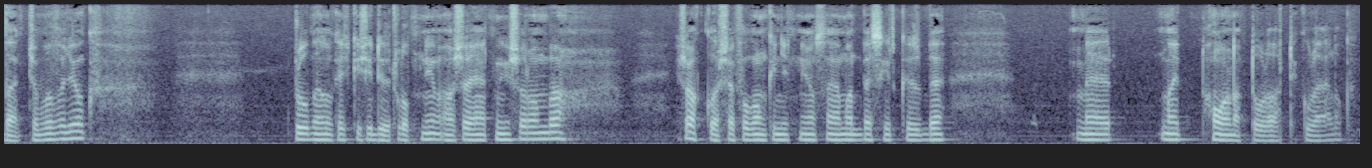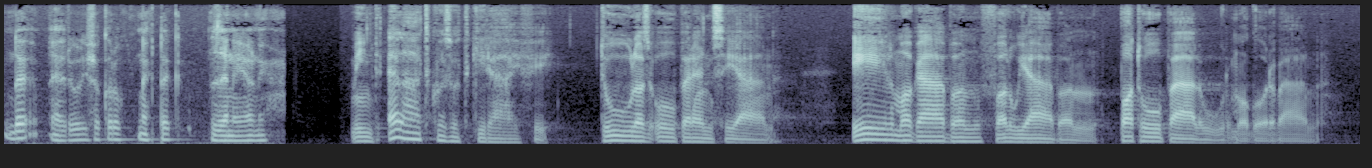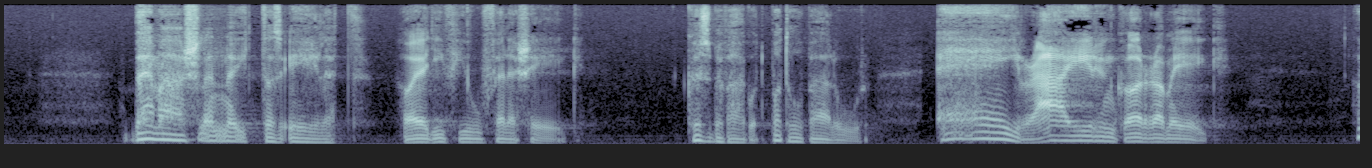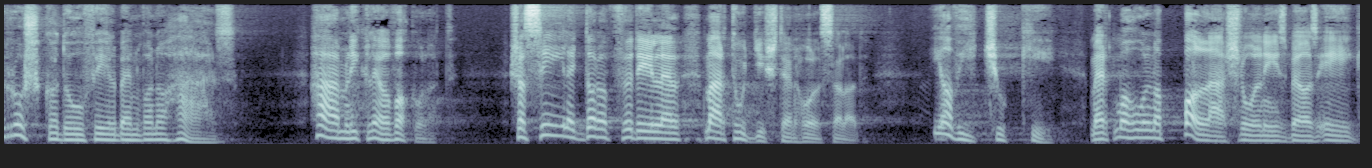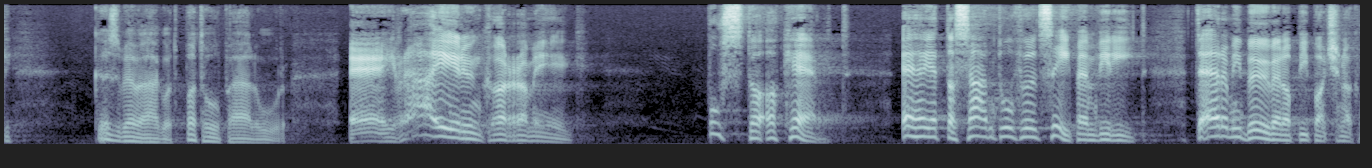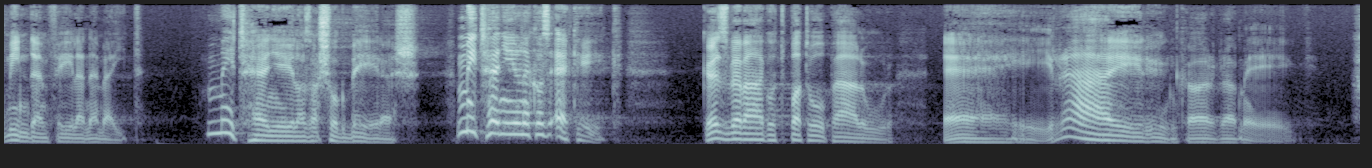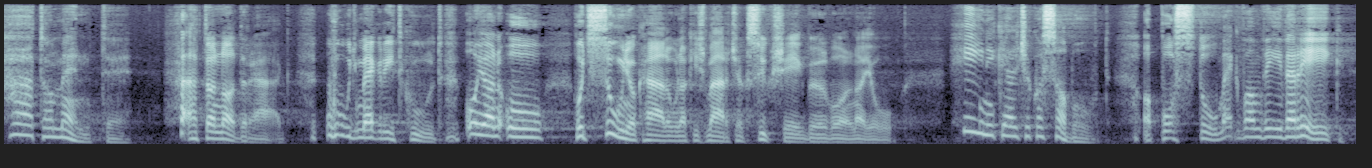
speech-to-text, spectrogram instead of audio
Bobák Csaba vagyok. Próbálok egy kis időt lopni a saját műsoromba, és akkor se fogom kinyitni a számat beszéd közbe, mert majd holnaptól artikulálok. De erről is akarok nektek zenélni. Mint elátkozott királyfi, túl az óperencián, él magában, falujában, patópál úr mogorván. Bemás lenne itt az élet, ha egy ifjú feleség. Közbevágott Patópál úr, ej, ráérünk arra még. Roskadó félben van a ház, hámlik le a vakolat, s a szél egy darab födéllel már tudj Isten hol szalad. Javítsuk ki, mert ma holnap pallásról néz be az ég. Közbevágott Patópál úr, Ej, ráérünk arra még. Puszta a kert, ehelyett a szántóföld szépen virít, termi bőven a pipacsnak mindenféle nemeit. Mit henyél az a sok béres? Mit henyélnek az ekék? Közbevágott Patópál úr, Ej, ráérünk arra még. Hát a mente, hát a nadrág, úgy megritkult, olyan ó, hogy szúnyoghálónak is már csak szükségből volna jó. Híni kell csak a szabót, a posztó meg van véve rég.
